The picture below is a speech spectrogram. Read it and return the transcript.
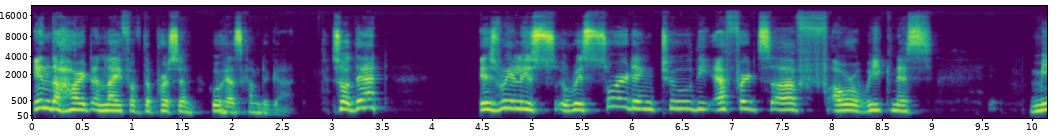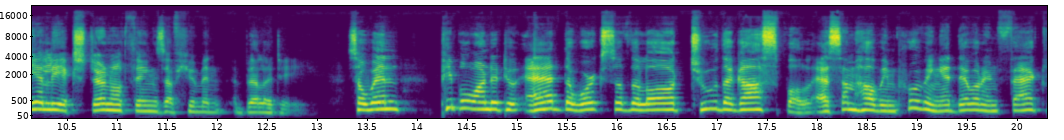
in the heart and life of the person who has come to God. So that is really resorting to the efforts of our weakness, merely external things of human ability. So when people wanted to add the works of the law to the gospel as somehow improving it, they were in fact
